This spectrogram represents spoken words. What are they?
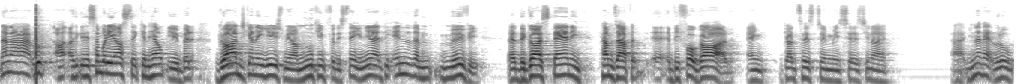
No, no, look, I, there's somebody else that can help you, but God's going to use me. I'm looking for this thing. And, you know, at the end of the movie, uh, the guy standing comes up at, uh, before God, and God says to him, He says, You know, uh, you know that little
